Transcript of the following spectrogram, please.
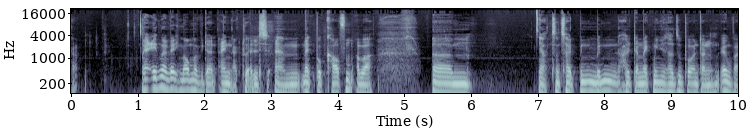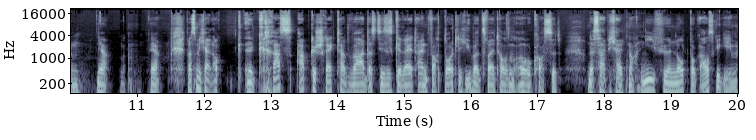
Ja, irgendwann werde ich mir auch mal wieder ein aktuelles ähm, MacBook kaufen, aber ähm, ja, zur Zeit bin, bin halt der Mac Mini ist halt super und dann irgendwann. Ja, ja. Was mich halt auch äh, krass abgeschreckt hat, war, dass dieses Gerät einfach deutlich über 2000 Euro kostet. Und das habe ich halt noch nie für ein Notebook ausgegeben.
